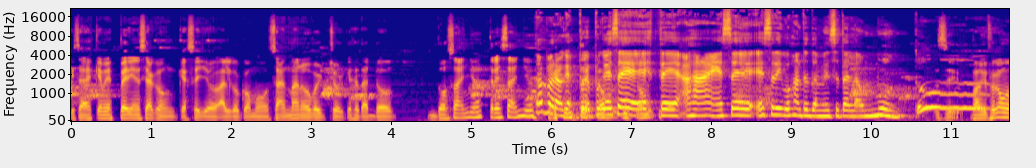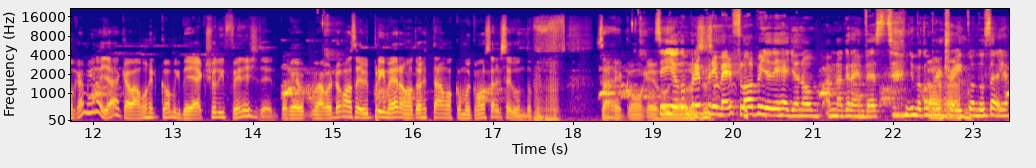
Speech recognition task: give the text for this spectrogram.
quizás es que mi experiencia con, qué sé yo, algo como Sandman Overture, que se tardó dos años, tres años. No, pero que, porque ese, este, ajá, ese, ese dibujante también se tarda un montón. Sí, para mí fue como que, ah, mira, ya acabamos el cómic, they actually finished it. Porque me acuerdo cuando salió el primero, nosotros estábamos como, ¿cómo sale el segundo? ¿Sabes? Como que sí, yo compré el primer flop y yo dije, yo no, I'm not gonna invest. yo me compré el trade cuando salió.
